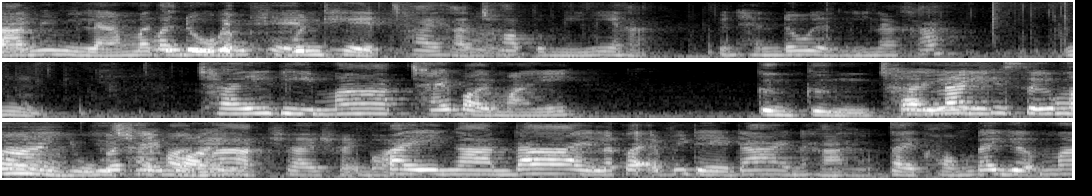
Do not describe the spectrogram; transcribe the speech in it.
ร้านไม่มีแล้ว มันมันจะดูดูแบบ vintage วินเทจใช่ค่ะอืมชอบตรงนี้เนี่ยค่ะ เป็นแฮนด์ลอย่างนี้นะคะ อืมใช้ดีมากใช้บ่อยไหมกึ่งกึ่งๆตใช้อนแรกที่ซื้อมาอืมอยู่อยู่ก็ใช้ใช้บ่บ่ออยยมากใช่ใช้บ่อยไปงานได้แล้วก็ everyday ได้นะคะอืมใส่ของได้เยอะม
